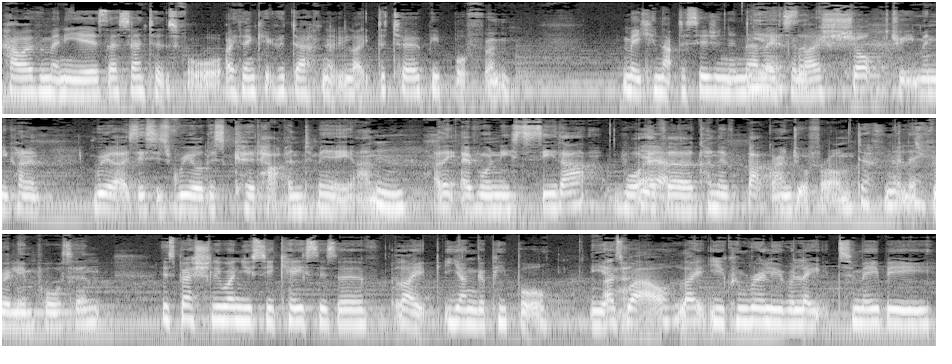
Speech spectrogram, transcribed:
however many years they're sentenced for, I think it could definitely like deter people from making that decision in their yeah, later it's like life. shock treatment. You kind of realise this is real. This could happen to me, and mm. I think everyone needs to see that, whatever yeah. kind of background you're from. Definitely, it's really important. Especially when you see cases of like younger people yeah. as well. Like you can really relate to maybe,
